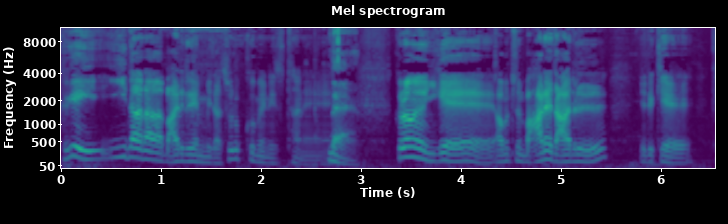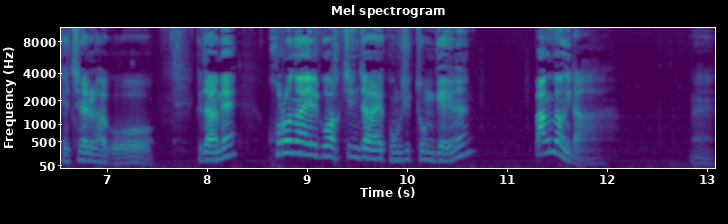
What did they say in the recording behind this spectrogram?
그게 이, 이 나라 말이랍니다. 투르크메니스탄에. 네. 그러면 이게 아무튼 말의 날을 이렇게 개최를 하고 그 다음에 코로나19 확진자의 공식 통계는 빵명이다. 네.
